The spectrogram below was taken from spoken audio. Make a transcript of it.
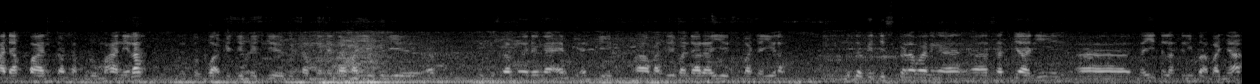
hadapan kawasan perumahan ni lah untuk buat kerja-kerja bersama dengan Maya Belia uh, bersama dengan MBNK uh, Majlis Bandaraya Subang Jaya lah untuk kerja sukarelawan dengan uh, Satya ni uh, saya telah terlibat banyak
